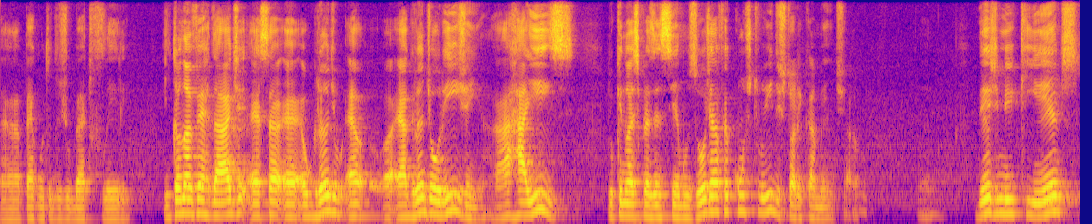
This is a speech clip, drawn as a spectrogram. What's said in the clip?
É a pergunta do Gilberto Freire. Então, na verdade, essa é, é o grande, é, é, a grande origem, a raiz do que nós presenciamos hoje, ela foi construída historicamente. Desde 1500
